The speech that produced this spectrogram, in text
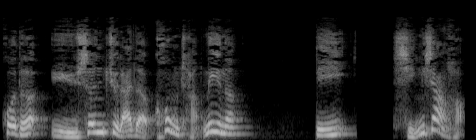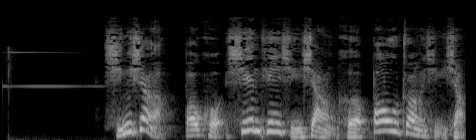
获得与生俱来的控场力呢？第一，形象好。形象啊，包括先天形象和包装形象。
